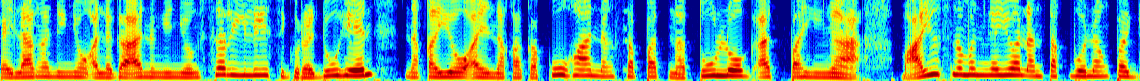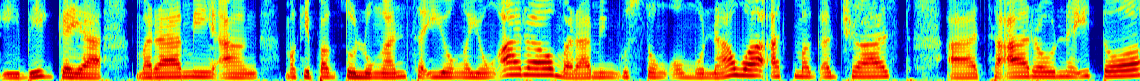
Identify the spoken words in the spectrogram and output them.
kailangan ninyong alagaan ang inyong sarili, siguraduhin na kayo ay nakakakuha ng sapat na tulog at pahinga. Maayos naman ngayon ang takbo ng pag-ibig kaya marami ang makipagtulungan sa iyo ngayong araw, maraming gustong umunawa at mag-adjust at sa araw na ito,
